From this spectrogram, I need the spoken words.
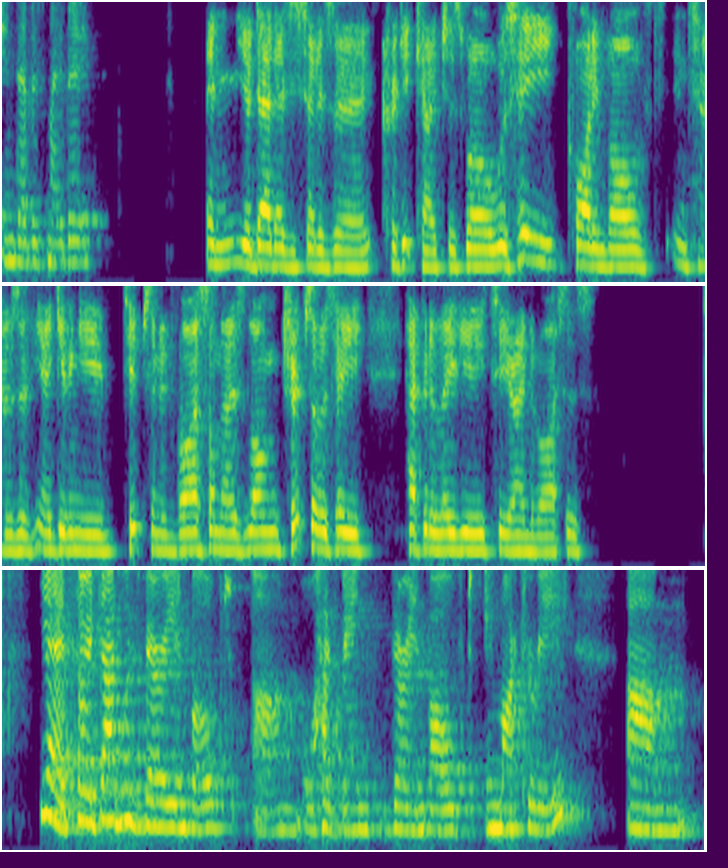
endeavours may be. And your dad, as you said, is a cricket coach as well. Was he quite involved in terms of you know giving you tips and advice on those long trips, or was he happy to leave you to your own devices? Yeah, so dad was very involved, um, or has been very involved in my career. Um,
